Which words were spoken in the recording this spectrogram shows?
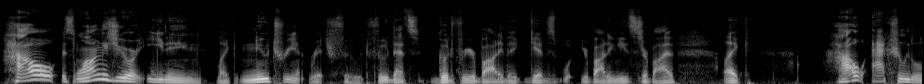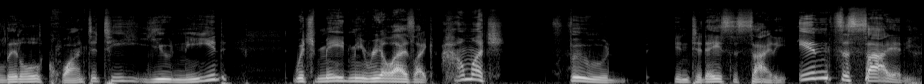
how as long as you're eating like nutrient rich food food that's good for your body that gives what your body needs to survive like how actually little quantity you need which made me realize like how much food in today's society in society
